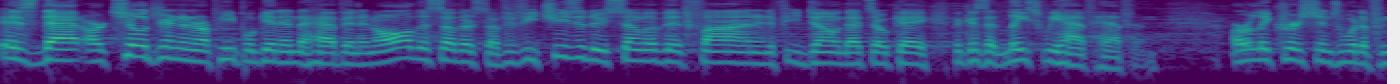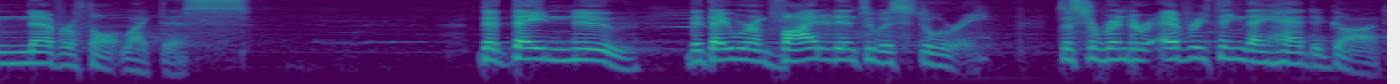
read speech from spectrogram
is that our children and our people get into heaven and all this other stuff. If you choose to do some of it, fine, and if you don't, that's okay, because at least we have heaven. Early Christians would have never thought like this. That they knew that they were invited into a story to surrender everything they had to God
